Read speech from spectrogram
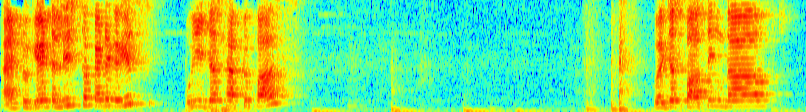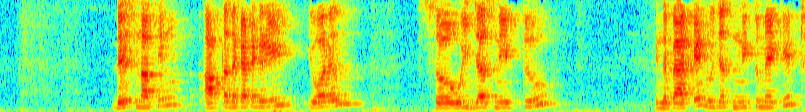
And to get the list of categories we just have to pass we're just passing the there is nothing after the category URL so we just need to in the backend we just need to make it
